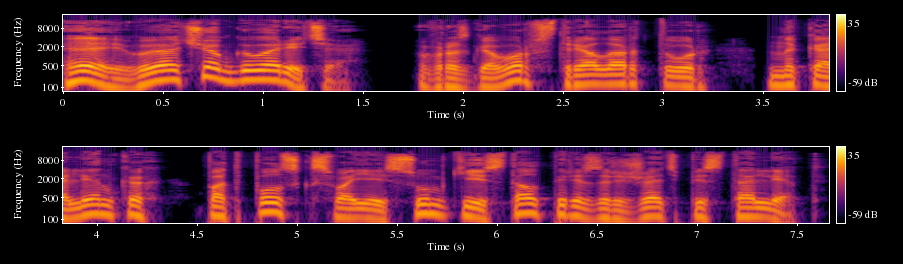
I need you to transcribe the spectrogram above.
Эй, вы о чем говорите? В разговор встрял Артур, на коленках, подполз к своей сумке и стал перезаряжать пистолет.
